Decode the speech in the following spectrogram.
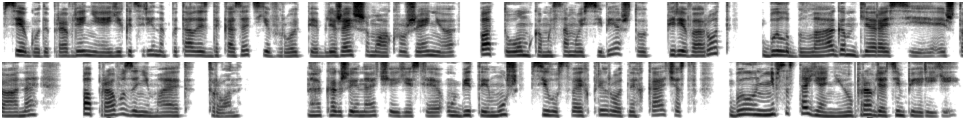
Все годы правления Екатерина пыталась доказать Европе, ближайшему окружению, потомкам и самой себе, что переворот был благом для России и что она по праву занимает трон. А как же иначе, если убитый муж в силу своих природных качеств был не в состоянии управлять империей?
